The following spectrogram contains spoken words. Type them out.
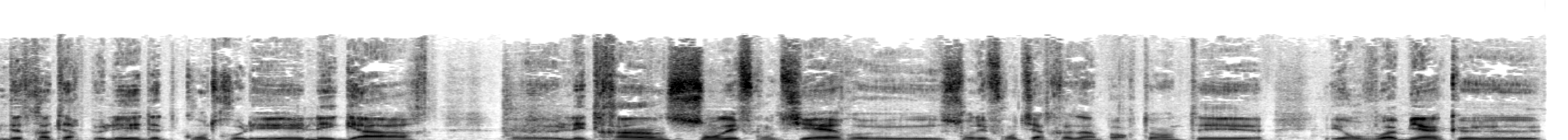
d'être interpellés, d'être contrôlés, les gares, euh, les trains sont des frontières, euh, sont des frontières très importantes et, et on voit bien que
